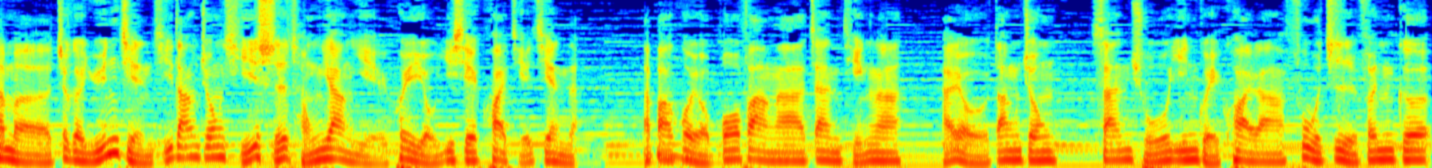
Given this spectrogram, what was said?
那么这个云剪辑当中，其实同样也会有一些快捷键的，啊包括有播放啊、暂停啊，还有当中删除音轨块啊、复制、分割、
